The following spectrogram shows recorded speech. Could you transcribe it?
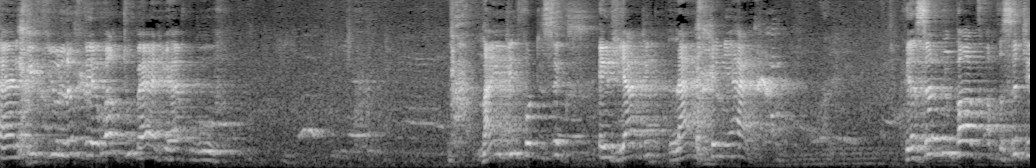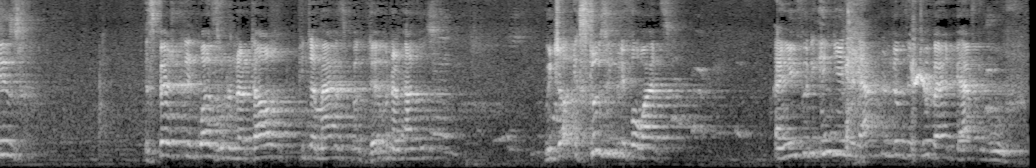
And if you live there, well, too bad, you have to move. 1946, Asiatic Land Tenure Act. There are certain parts of the cities especially in KwaZulu-Natal, Pietermaritzburg, Durban and others, which are exclusively for whites. And if you're Indian and happen to live there too bad, you have to move.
